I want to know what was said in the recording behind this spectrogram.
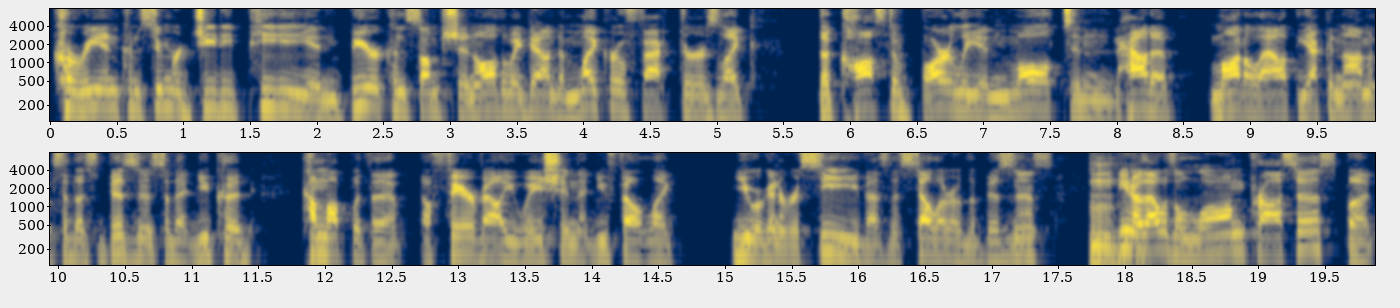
Korean consumer GDP and beer consumption, all the way down to micro factors like the cost of barley and malt and how to model out the economics of this business so that you could come up with a, a fair valuation that you felt like you were going to receive as the seller of the business. Mm-hmm. You know, that was a long process, but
